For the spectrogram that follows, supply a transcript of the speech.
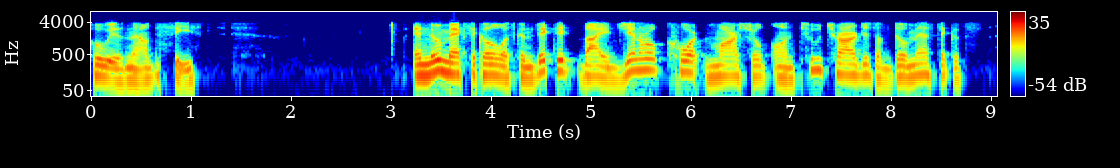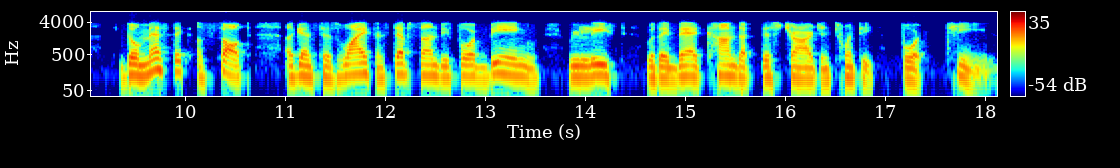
who is now deceased, in New Mexico, was convicted by a general court martial on two charges of domestic domestic assault against his wife and stepson before being released with a bad conduct discharge in 2014.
